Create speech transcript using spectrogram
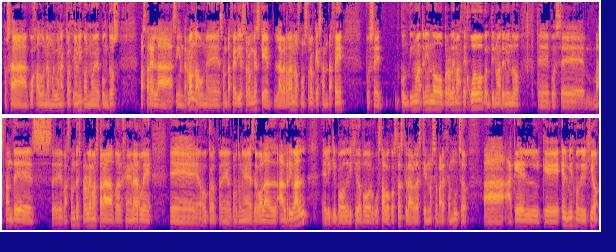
pues ha cuajado una muy buena actuación y con nueve puntos va a estar en la siguiente ronda. Un eh, Santa Fe 10 Strongest que la verdad nos mostró que Santa Fe pues eh, continúa teniendo problemas de juego, continúa teniendo eh, pues bastantes bastantes problemas para poder generarle oportunidades de gol al, rival. El equipo dirigido por Gustavo Costas, que la verdad es que no se parece mucho a aquel que él mismo dirigió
